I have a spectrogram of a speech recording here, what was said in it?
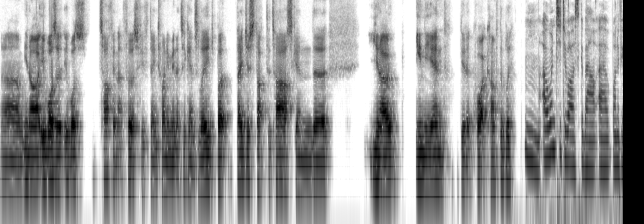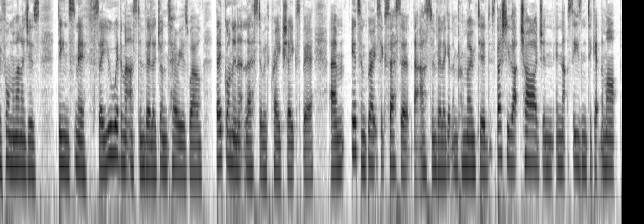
Um, you know, it was a, it was tough in that first 15, 20 minutes against Leeds, but they just stuck to task and, uh, you know, in the end, did it quite comfortably. Mm, I wanted to ask about uh, one of your former managers, Dean Smith. So you were with him at Aston Villa, John Terry as well. They've gone in at Leicester with Craig Shakespeare. Um, he had some great success at, at, Aston Villa, get them promoted, especially that charge in, in that season to get them up.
